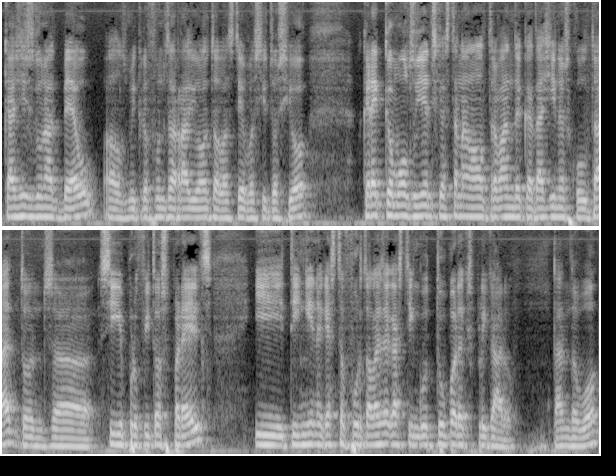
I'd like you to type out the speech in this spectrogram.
que hagis donat veu als micròfons de Ràdio a la teva situació. Crec que molts oients que estan a l'altra banda que t'hagin escoltat doncs, eh, sigui profitós per ells i tinguin aquesta fortalesa que has tingut tu per explicar-ho tant de bo.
